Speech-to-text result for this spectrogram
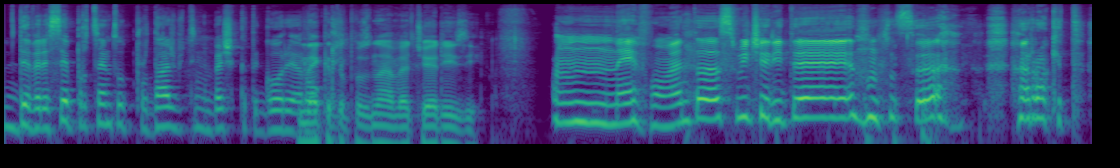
90% от продажбите не беше категория рокли. Нека да позная вече Ризи. Не, в момента свичерите са Rocket,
